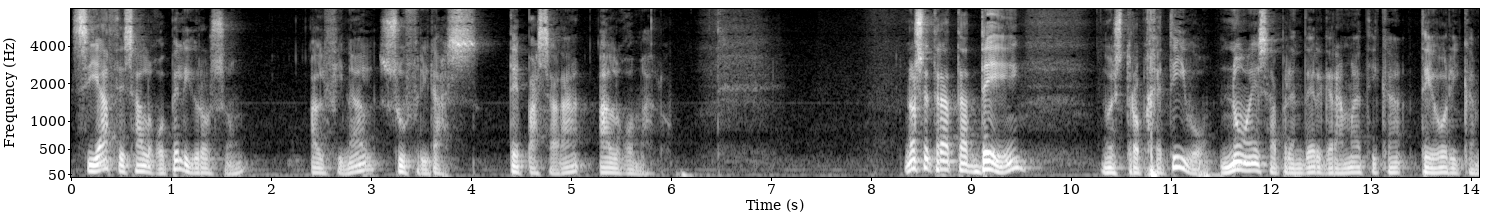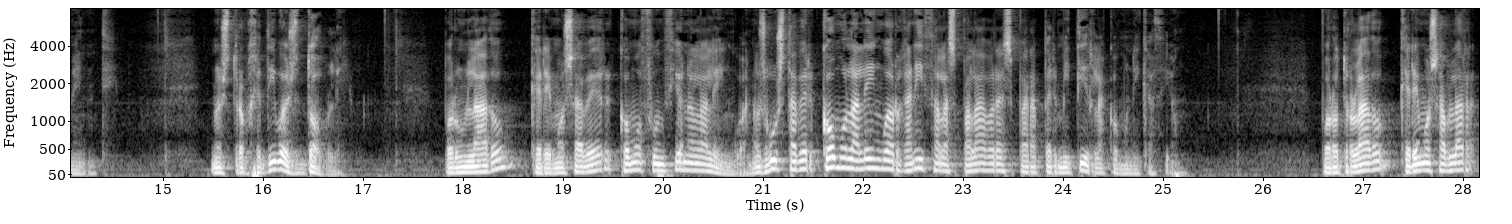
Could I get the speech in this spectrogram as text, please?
Si haces algo peligroso, al final sufrirás, te pasará algo malo. No se trata de nuestro objetivo no es aprender gramática teóricamente. Nuestro objetivo es doble. Por un lado, queremos saber cómo funciona la lengua. Nos gusta ver cómo la lengua organiza las palabras para permitir la comunicación. Por otro lado, queremos hablar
